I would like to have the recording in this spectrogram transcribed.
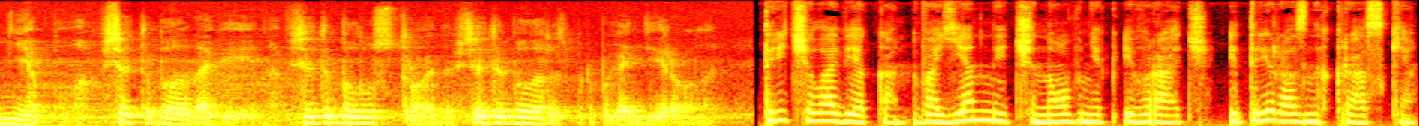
не было. Все это было навеяно, все это было устроено, все это было распропагандировано. Три человека – военный, чиновник и врач, и три разных краски.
